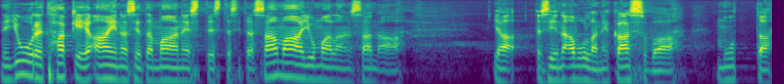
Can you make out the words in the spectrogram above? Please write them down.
Ne juuret hakee aina sieltä maanesteestä sitä samaa Jumalan sanaa, ja, siinä avulla ne kasvaa, mutta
